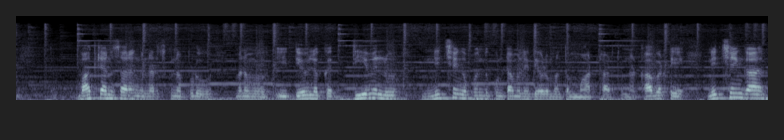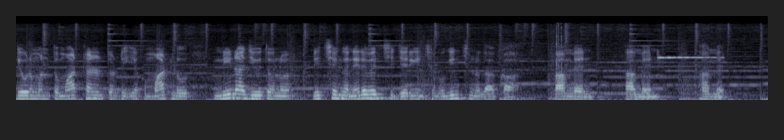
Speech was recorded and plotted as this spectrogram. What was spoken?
వాక్యానుసారంగా నడుచుకున్నప్పుడు మనము ఈ దేవుని యొక్క దీవెలను నిశ్చయంగా పొందుకుంటామని దేవుడు మనతో మాట్లాడుతున్నాడు. కాబట్టి నిశ్చయంగా దేవుడు మనతో మాట్లాడినటువంటి ఈ యొక్క మాటలు నీ నా జీవితంలో నిశ్చయంగా నెరవేర్చి జరిగించి ముగించునుగాక. ఆమెన్. ఆమెన్. ఆమెన్.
